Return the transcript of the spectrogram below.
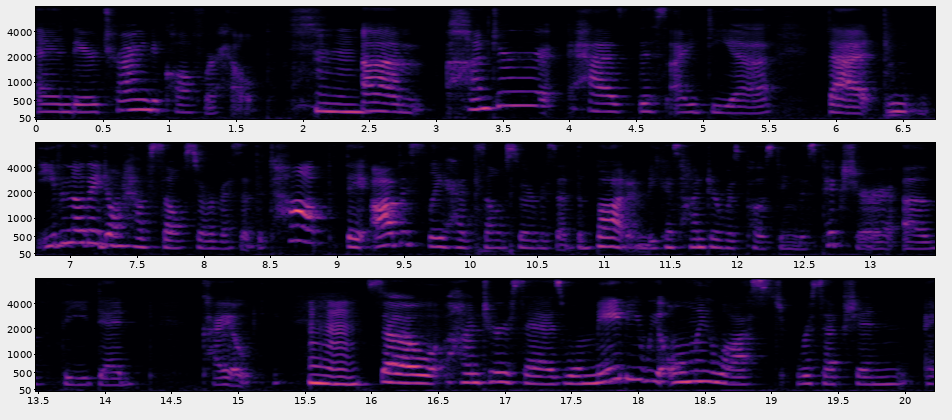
and they're trying to call for help. Um, Hunter has this idea that even though they don't have self service at the top, they obviously had self service at the bottom because Hunter was posting this picture of the dead coyote. Mm-hmm. So Hunter says, Well, maybe we only lost reception eh,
